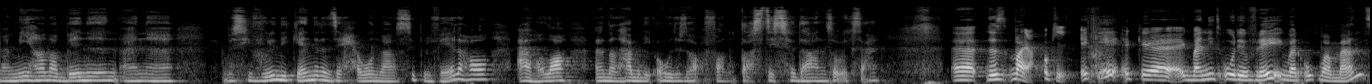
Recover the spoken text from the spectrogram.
Maar meegaan naar binnen. En misschien voelen die kinderen zich gewoon wel super veilig al. En voilà. En dan hebben die ouders dat fantastisch gedaan, zou ik zeggen. Uh, dus, maar ja, oké. Ik, ik, uh, ik ben niet oordeelvrij, ik ben ook maar mens.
